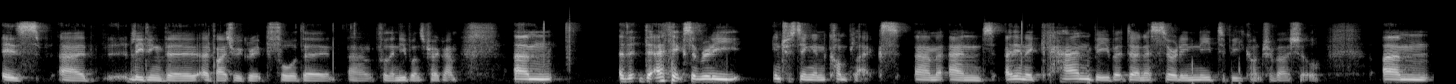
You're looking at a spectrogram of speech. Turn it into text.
is uh, leading the advisory group for the uh, for the newborns program. Um, the, the, ethics are really interesting and complex, um, and I think they can be, but don't necessarily need to be controversial. Um,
